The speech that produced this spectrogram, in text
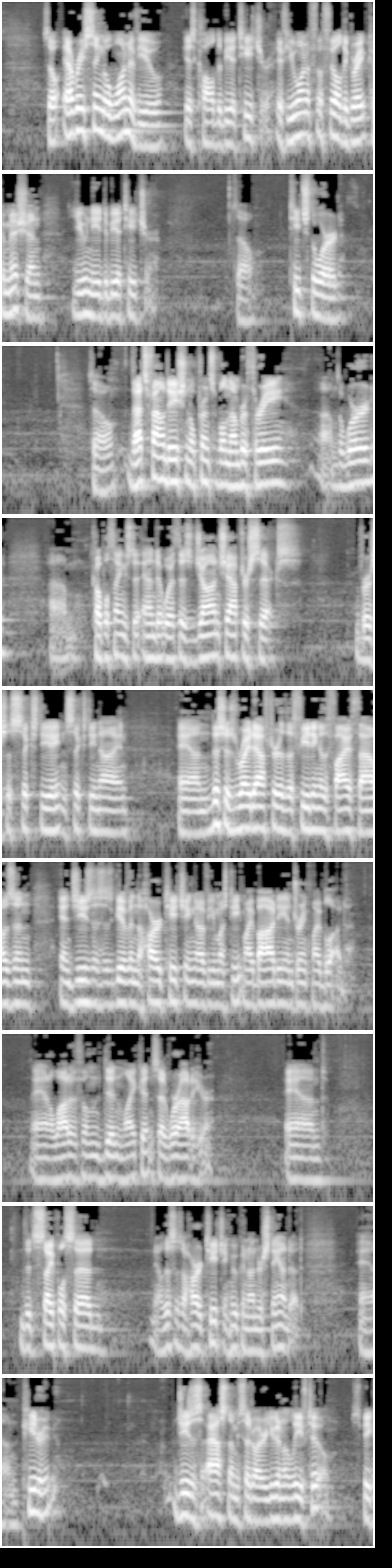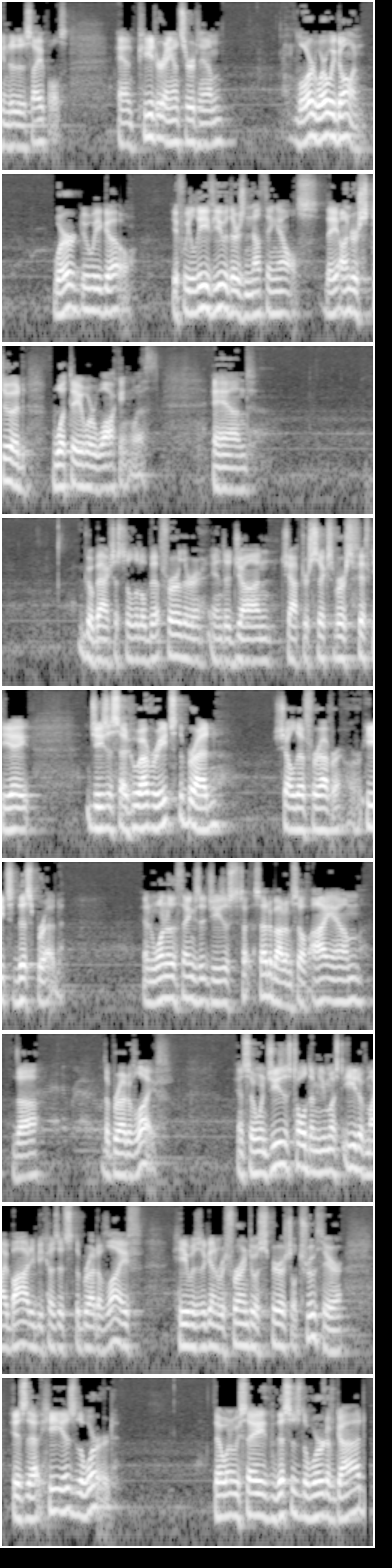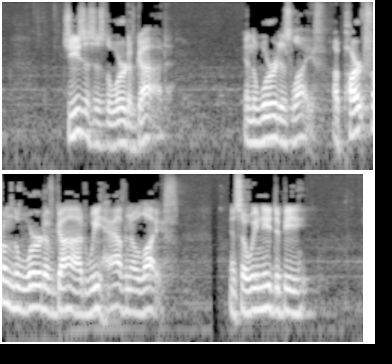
So every single one of you is called to be a teacher. If you want to fulfill the Great Commission, you need to be a teacher. So teach the word. So that's foundational principle number three, um, the word. A um, couple things to end it with is John chapter 6, verses 68 and 69. And this is right after the feeding of the 5,000, and Jesus is given the hard teaching of, You must eat my body and drink my blood. And a lot of them didn't like it and said, We're out of here. And the disciples said, You know, this is a hard teaching. Who can understand it? And Peter, Jesus asked them, He said, well, Are you going to leave too? Speaking to the disciples. And Peter answered him, Lord, where are we going? Where do we go? If we leave you, there's nothing else. They understood what they were walking with. And go back just a little bit further into John chapter 6, verse 58. Jesus said, Whoever eats the bread shall live forever, or eats this bread. And one of the things that Jesus said about himself, I am the, the bread of life. And so when Jesus told them, You must eat of my body because it's the bread of life, he was again referring to a spiritual truth here, is that he is the Word. That when we say this is the Word of God, Jesus is the Word of God, and the Word is life. Apart from the Word of God, we have no life. And so we need to be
